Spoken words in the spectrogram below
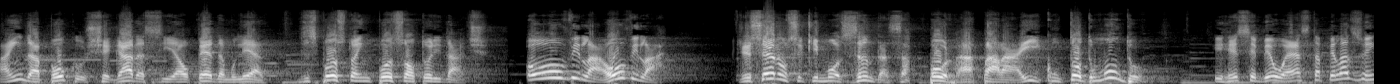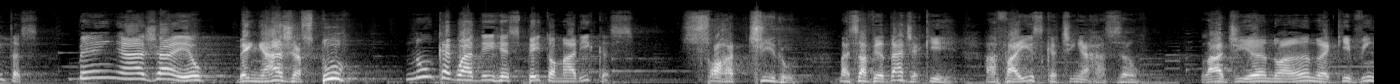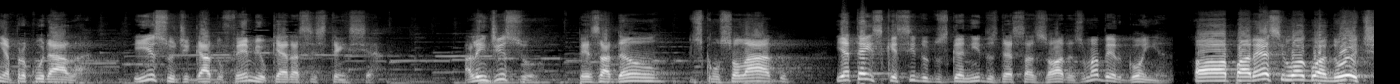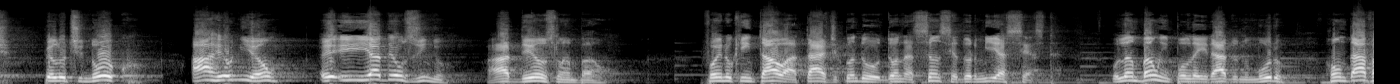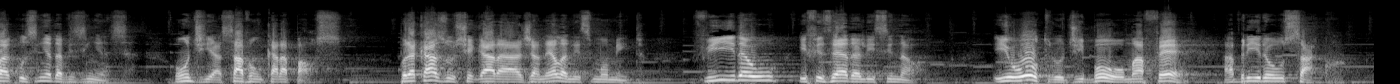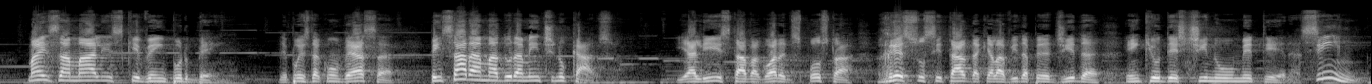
Ainda há pouco chegara-se ao pé da mulher, disposto a impor sua autoridade. Ouve lá, ouve lá. Disseram-se que Mozandas a porra para aí com todo mundo? E recebeu esta pelas ventas. Bem haja eu. Bem hajas tu? Nunca guardei respeito a maricas. Só tiro. Mas a verdade é que a faísca tinha razão. Lá de ano a ano é que vinha procurá-la. Isso de gado fêmeo quer assistência. Além disso, pesadão, desconsolado, e até esquecido dos ganidos dessas horas, uma vergonha. Aparece logo à noite, pelo Tinoco, a reunião. E, e adeuzinho. Adeus, lambão. Foi no quintal à tarde, quando Dona Sância dormia a cesta. O lambão, empoleirado no muro, rondava a cozinha da vizinhança, onde assavam carapaus. Por acaso chegara à janela nesse momento. Vira-o e fizera-lhe sinal e o outro, de boa má fé, abriram o saco. Mas há males que vêm por bem. Depois da conversa, pensara maduramente no caso. E ali estava agora disposto a ressuscitar daquela vida perdida em que o destino o metera. Sim,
